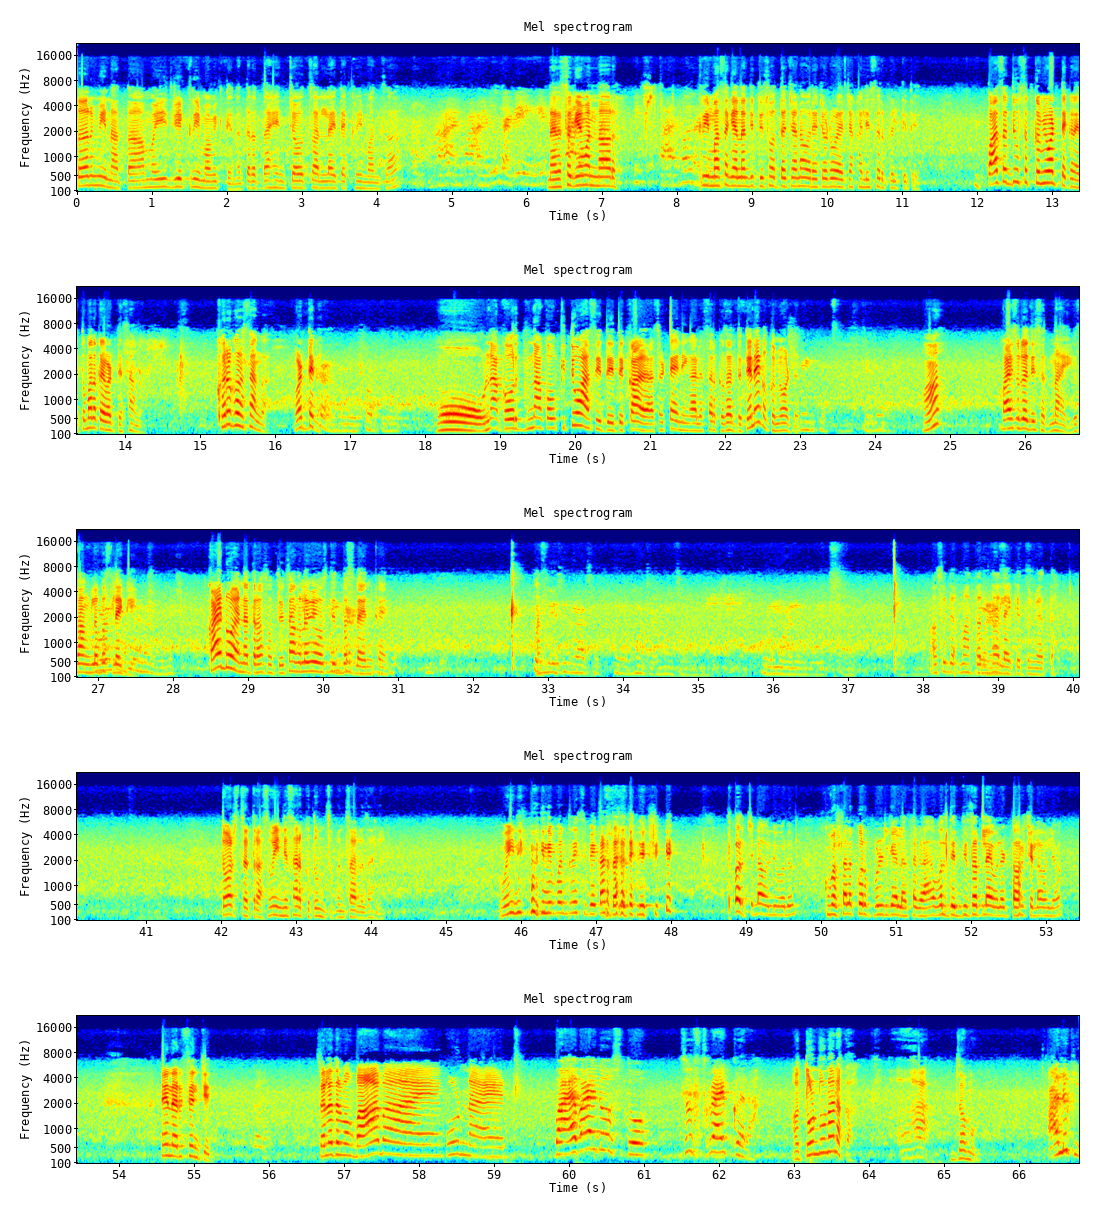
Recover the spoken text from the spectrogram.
तर मी ना आता मी जे क्रीमा विकते ना तर आता ह्यांच्यावर चाललाय त्या क्रीमांचा. नाही सगळे म्हणणार क्रीमा सगळ्यांना देते स्वतःच्या नवऱ्याच्या डोळ्याच्या खाली सर्कल किती पाच दिवसात कमी वाटते का नाही? तुम्हाला काय वाटते सांगा. खरं खरं सांगा. वाटते का? हो नाकावर नाकावर किती वास येते ते काळ असं टॅनिंग आल्यासारखं झालं ते नाही का कमी वाटत? हां? काय सुद्धा दिसत नाही. चांगलं बसलंय की. काय डोळ्यांना त्रास होते चांगलं व्यवस्थित बसलाय आणि काय? असं द्या म्हातारं झालाय का तुम्ही आता? टॉर्चचा त्रास वहिनीसारखं तुमचं पण चालू झालं. वहिनी वहिनी पण रेसिपी काढताना त्या दिवशी टॉर्च लावली म्हणून. मसाला करपुल गेला सगळा. बोलते दिसत नाही मला टॉर्च लावल्यावर. येणार संचित? चला तर मग bye bye good night bye bye दोस्तो. सबस्क्राईब करा. तोंड धुवून आला का? हा. जा मग आलो की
